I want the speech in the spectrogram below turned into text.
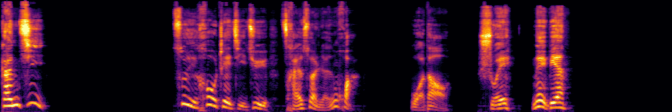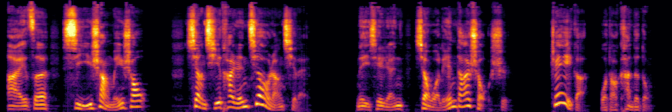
感激。”最后这几句才算人话。我道：“水那边。”矮子喜上眉梢。向其他人叫嚷起来，那些人向我连打手势，这个我倒看得懂，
